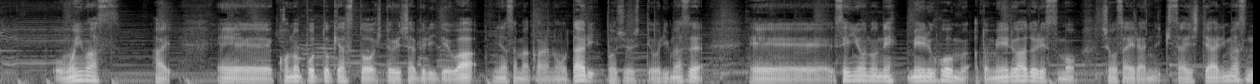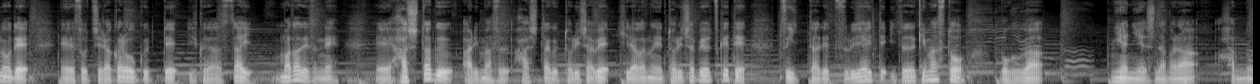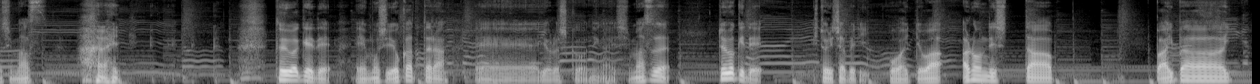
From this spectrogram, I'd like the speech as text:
思います。はい。えー、このポッドキャスト一人しゃべりでは皆様からのお便り募集しております、えー、専用のねメールフォームあとメールアドレスも詳細欄に記載してありますので、えー、そちらから送ってください。またですね、えハッシュタグあります。ハッシュタグ鳥しゃべひらがなで鳥しゃべをつけてツイッターでつぶやいていただきますと僕がニヤニヤしながら反応します。はい。というわけで、えもしよかったら、えよろしくお願いします。というわけで、一人喋りお相手はアロンでした。バイバイ。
